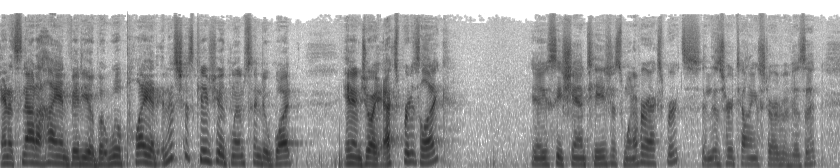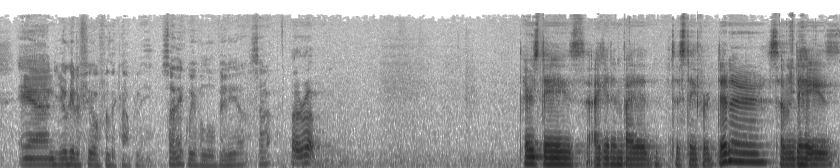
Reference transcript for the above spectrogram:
and it's not a high end video, but we'll play it. And this just gives you a glimpse into what an Enjoy expert is like. You know, you see Shantige is one of our experts, and this is her telling a story of a visit, and you'll get a feel for the company. So I think we have a little video set up. Let her up. There's days I get invited to stay for dinner. Some days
